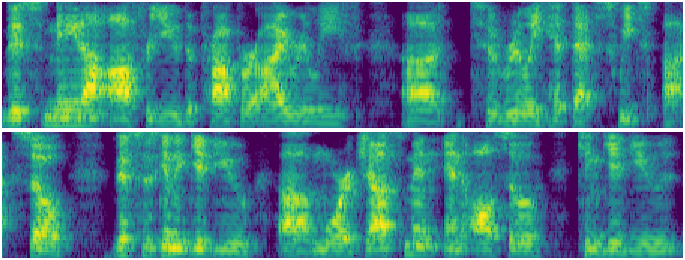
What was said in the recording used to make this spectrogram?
this may not offer you the proper eye relief uh, to really hit that sweet spot. So this is going to give you uh, more adjustment and also can give you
